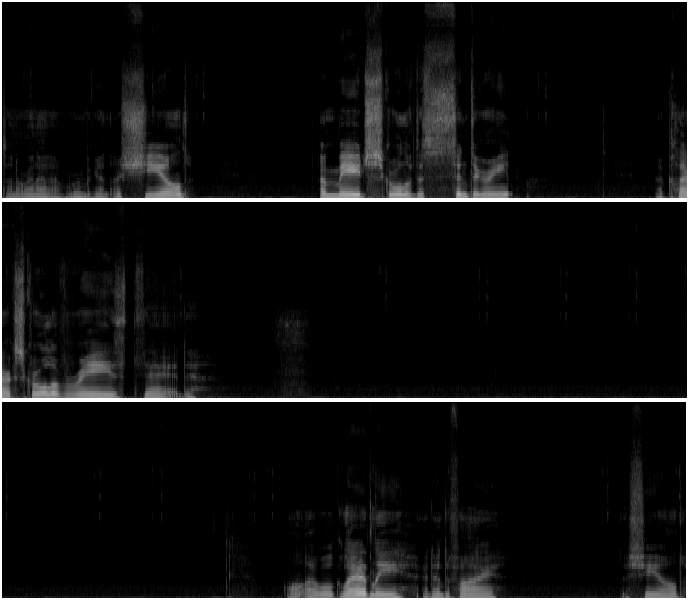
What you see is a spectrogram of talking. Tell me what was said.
Gonna run out of room again. A shield. A mage scroll of disintegrate. A cleric scroll of raise dead. Well, I will gladly identify the shield.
